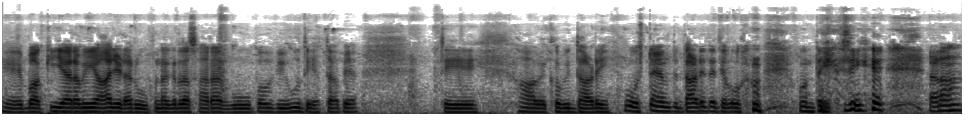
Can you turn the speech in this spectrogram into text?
ਇਹ ਬਾਕੀ ਯਾਰ ਵੀ ਆ ਜਿਹੜਾ ਰੂਪਨਗਰ ਦਾ ਸਾਰਾ ਰੂਪ ਵਿਊ ਦੇਖਦਾ ਪਿਆ ਤੇ ਆ ਵੇਖੋ ਵੀ ਦਾੜੇ ਉਸ ਟਾਈਮ ਤੇ ਦਾੜੇ ਤਾਂ ਚਲੋ ਹੁੰਦੇ ਹੀ ਸੀਗੇ, ਹਨਾ?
